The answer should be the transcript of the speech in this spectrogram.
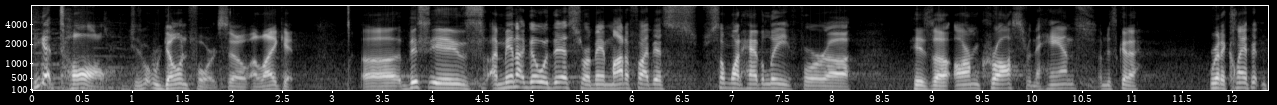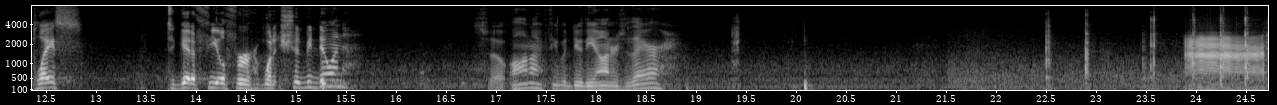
He got tall, which is what we're going for, so I like it. Uh, this is, I may not go with this, or I may modify this somewhat heavily for uh, his uh, arm cross for the hands. I'm just gonna, we're gonna clamp it in place to get a feel for what it should be doing. So Anna, if you would do the honors there. Ah.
